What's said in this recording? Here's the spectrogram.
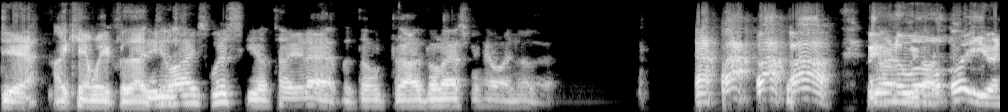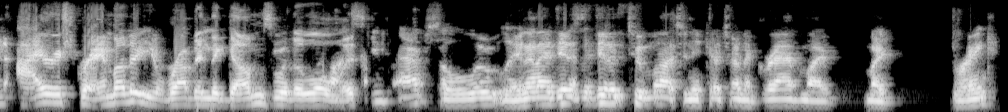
Yeah, I can't wait for that. He kid. likes whiskey. I'll tell you that. But don't uh, don't ask me how I know that. Doing a little, oh, you an Irish grandmother? You're rubbing the gums with a little whiskey? Absolutely. And then I did I did it too much, and he kept trying to grab my my drink,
